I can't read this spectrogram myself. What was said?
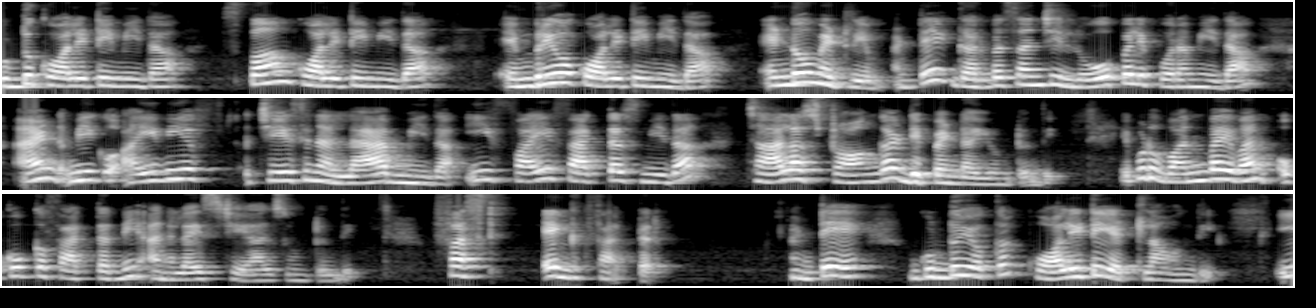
గుడ్డు క్వాలిటీ మీద స్పర్మ్ క్వాలిటీ మీద ఎంబ్రియో క్వాలిటీ మీద ఎండోమెట్రియం అంటే గర్భసంచి లోపలి పొర మీద అండ్ మీకు ఐవీఎఫ్ చేసిన ల్యాబ్ మీద ఈ ఫైవ్ ఫ్యాక్టర్స్ మీద చాలా స్ట్రాంగ్గా డిపెండ్ అయి ఉంటుంది. ఇప్పుడు వన్ బై వన్ ఒక్కొక్క ఫ్యాక్టర్ని అనలైజ్ చేయాల్సి ఉంటుంది. ఫస్ట్ ఎగ్ ఫ్యాక్టర్ అంటే గుడ్డు యొక్క క్వాలిటీ ఎట్లా ఉంది? ఈ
